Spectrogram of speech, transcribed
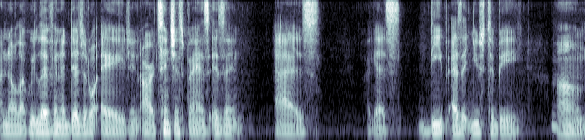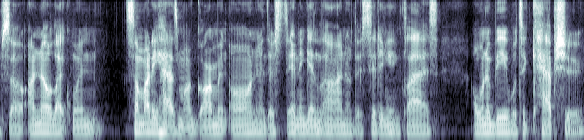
i know like we live in a digital age and our attention spans isn't as i guess deep as it used to be. Um, so i know like when somebody has my garment on and they're standing in line or they're sitting in class i want to be able to capture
